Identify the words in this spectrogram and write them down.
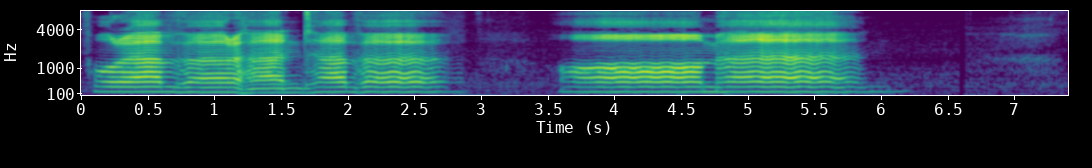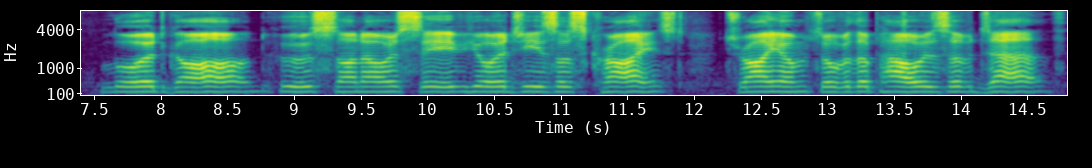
for ever and ever. Amen. Lord God, whose Son, our Saviour, Jesus Christ, triumphed over the powers of death,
